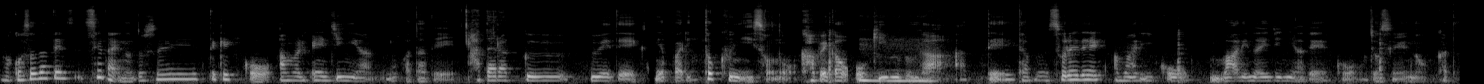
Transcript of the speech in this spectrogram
まあ、子育て世代の女性って結構あんまりエンジニアの方で働く上でやっぱり特にその壁が大きい部分があって、多分それであまりこう周りのエンジニアでこう女性の方っ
